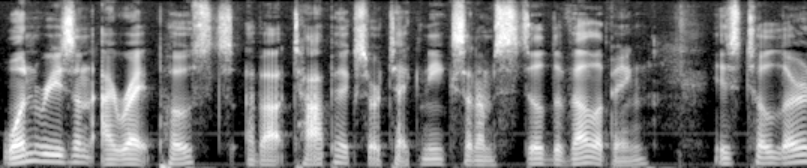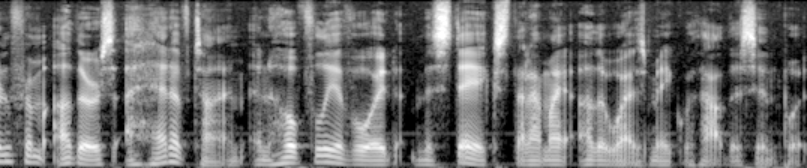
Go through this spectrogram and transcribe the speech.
One reason I write posts about topics or techniques that I'm still developing is to learn from others ahead of time and hopefully avoid mistakes that I might otherwise make without this input.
